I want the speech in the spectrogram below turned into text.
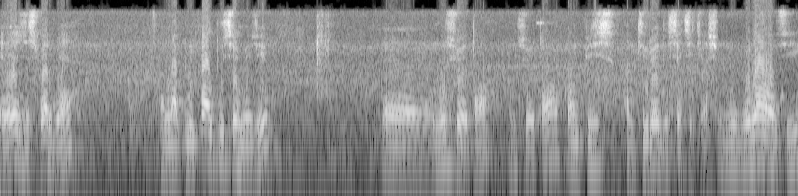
Et j'espère bien, en appliquant toutes ces mesures, euh, nous souhaitons, nous souhaitons qu'on puisse en tirer de cette situation. Nous voulons aussi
